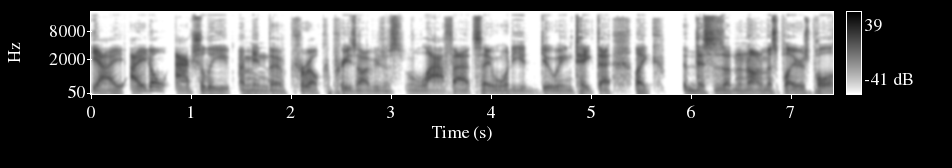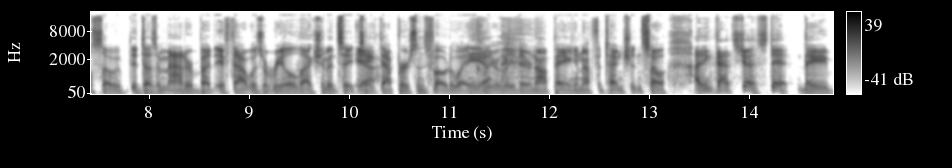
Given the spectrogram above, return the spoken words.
yeah, I, I don't actually. I mean, the Kirill Kaprizov, you just laugh at, say, "What are you doing? Take that." Like this is an anonymous players poll, so it doesn't matter. But if that was a real election, I'd say Yeah. take that person's vote away. Yeah. Clearly, they're not paying enough attention. So I think that's just it. They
